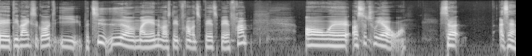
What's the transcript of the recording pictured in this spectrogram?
Øh, det var ikke så godt i partiet, og Marianne var sådan lidt frem og tilbage, tilbage og frem. Og, øh, og så tog jeg over. Så, altså,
